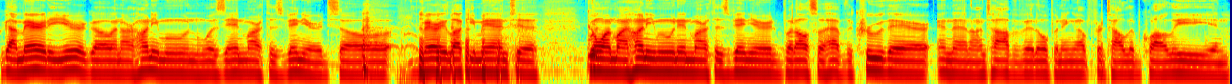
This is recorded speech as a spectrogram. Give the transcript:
we got married a year ago, and our honeymoon was in Martha's Vineyard. So very lucky man to go on my honeymoon in Martha's Vineyard, but also have the crew there, and then on top of it, opening up for Talib Kweli and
